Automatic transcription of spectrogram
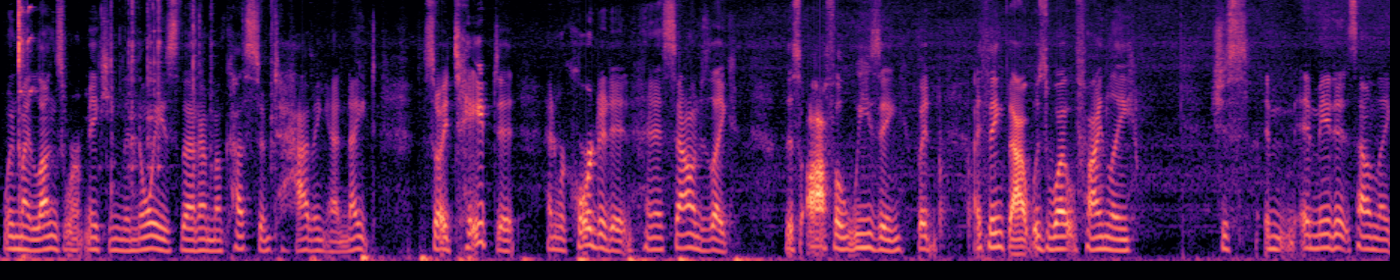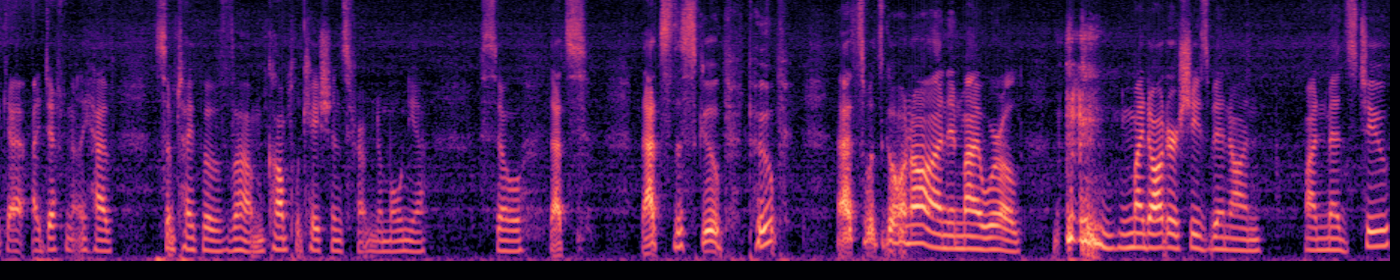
when my lungs weren't making the noise that i'm accustomed to having at night. So i taped it and recorded it and it sounded like this awful wheezing but I think that was what finally just it, it made it sound like I, I, definitely have some type of um, complications from pneumonia. So that's that's the scoop, poop. That's what's going on in my world. my daughter, she's been on on meds too,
